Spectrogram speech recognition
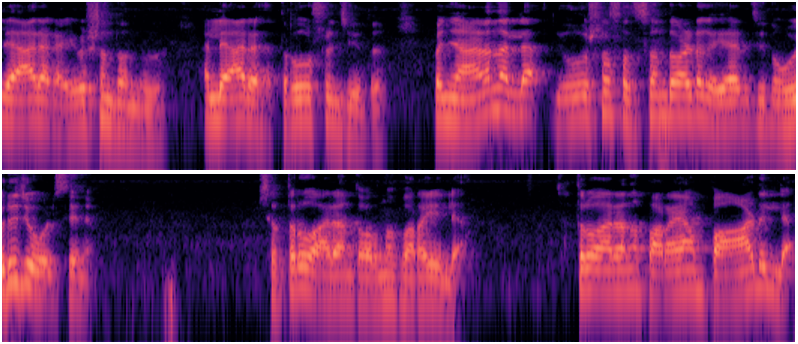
അല്ലെ ആരാ കൈവശം തന്നത്? അല്ലെ ആരാ ശത്രുദോഷം ചെയ്തത് ഇപ്പം ഞാനെന്നല്ല ജ്യോതിഷം സത്യസന്ധമായിട്ട് കൈകാര്യം ചെയ്യുന്ന ഒരു ജ്യോത്സ്യനും ശത്രു ആരാന്ന് തുറന്ന് പറയില്ല. ശത്രു ആരാന്ന് പറയാൻ പാടില്ല.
